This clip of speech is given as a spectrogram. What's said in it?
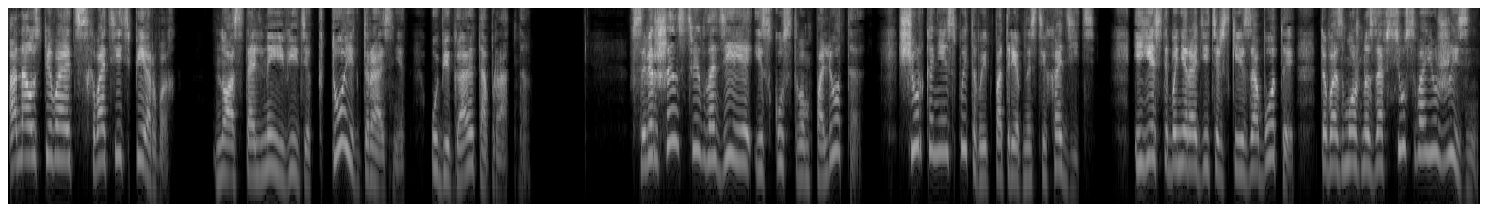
Она успевает схватить первых, но остальные, видя, кто их дразнит, убегают обратно. В совершенстве владея искусством полета, Щурка не испытывает потребности ходить. И если бы не родительские заботы, то, возможно, за всю свою жизнь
